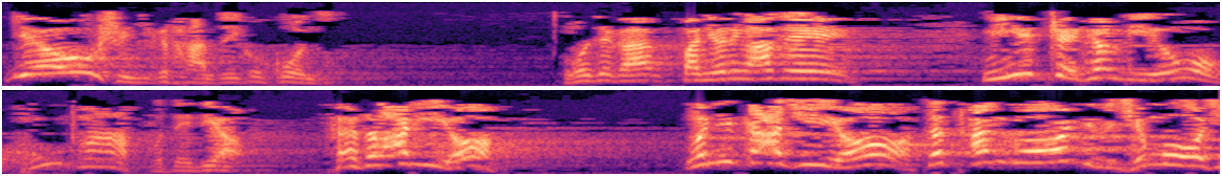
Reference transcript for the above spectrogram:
又是一个坛子，一个棍子，我在看放牛的伢子，你这条牛哦，恐怕不得了。他在哪里哟？我你赶去哟，在堂哥你去磨去。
